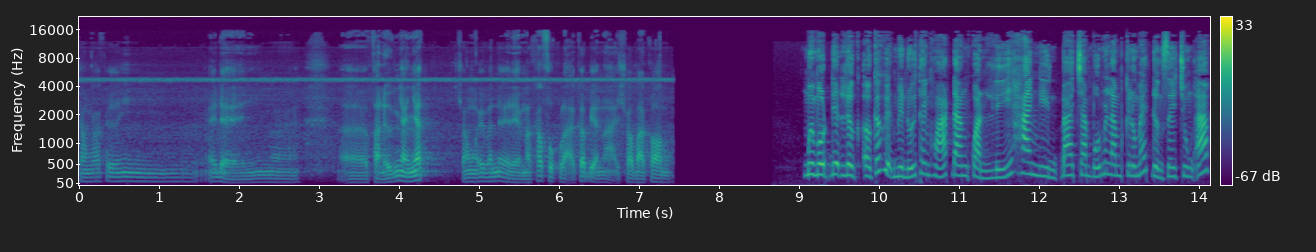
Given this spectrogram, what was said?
trong các cái để mà uh, phản ứng nhanh nhất trong cái vấn đề để mà khắc phục lại cấp điện lại cho bà con. 11 điện lực ở các huyện miền núi Thanh Hóa đang quản lý 2.345 km đường dây trung áp,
